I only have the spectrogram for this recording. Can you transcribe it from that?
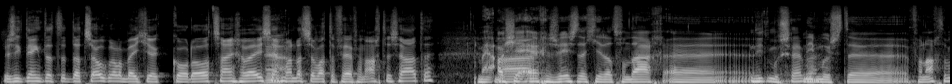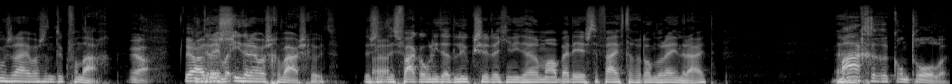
Dus ik denk dat, dat ze ook wel een beetje corrot zijn geweest, ja. zeg maar. Dat ze wat te ver van achter zaten. Maar, als je ergens wist dat je dat vandaag... Uh, niet moest hebben. Niet moest, uh, van achter moest rijden, was het natuurlijk vandaag. Ja. ja iedereen, dus, iedereen was gewaarschuwd. Dus het is vaak ook niet uit luxe dat je niet helemaal bij de eerste 50 er dan doorheen rijdt. Magere controle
